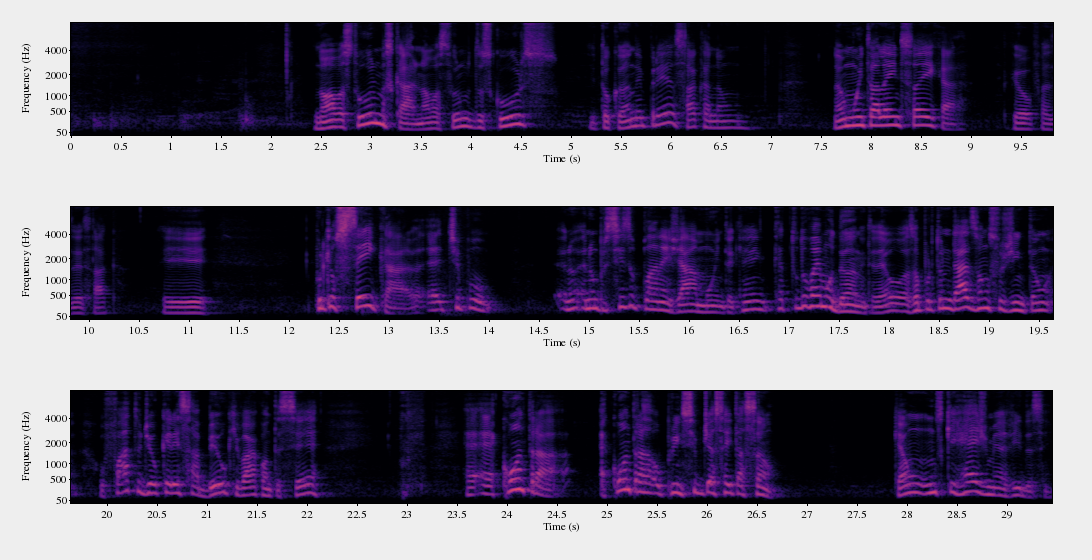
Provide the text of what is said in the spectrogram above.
novas turmas, cara. Novas turmas dos cursos. E tocando a empresa, saca? Não, não muito além disso aí, cara que eu vou fazer, saca? E. Porque eu sei, cara, é tipo. Eu não, eu não preciso planejar muito, é que, que tudo vai mudando, entendeu? As oportunidades vão surgir. Então, o fato de eu querer saber o que vai acontecer é, é contra é contra o princípio de aceitação, que é um, um dos que rege minha vida, assim.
